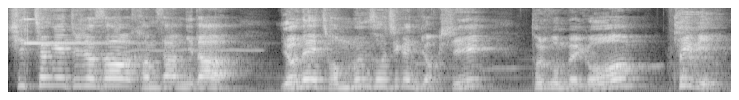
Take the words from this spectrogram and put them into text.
시청해주셔서 감사합니다. 연애 전문 소식은 역시 돌곰별곰 TV.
